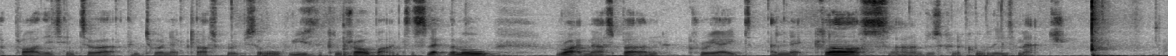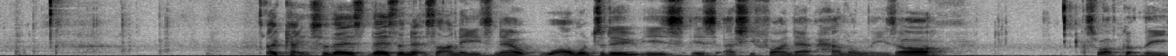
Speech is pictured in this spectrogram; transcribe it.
apply these into a, into a net class group. So we'll use the control button to select them all, right mouse button, create a net class, and I'm just going to call these match. Okay, so there's there's the nets that I need. Now what I want to do is is actually find out how long these are. So I've got the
